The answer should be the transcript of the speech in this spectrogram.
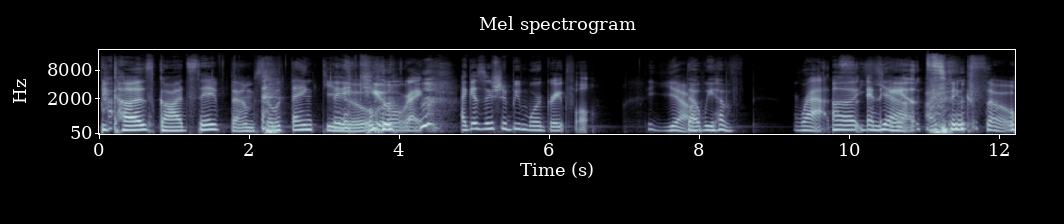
Because God saved them. So thank you. thank you, right? I guess they should be more grateful yeah. that we have rats Uh, and yeah, ants. I think so.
